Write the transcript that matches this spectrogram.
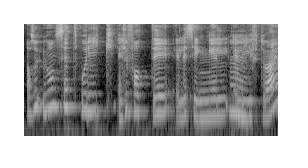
Altså uansett hvor rik eller fattig eller singel eller gift du er,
